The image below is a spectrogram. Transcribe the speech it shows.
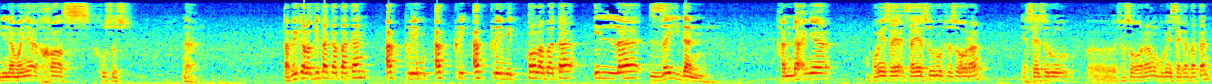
ini namanya khas, khusus. Nah, tapi kalau kita katakan akrim akri, akrimit tolabata illa zaidan. Hendaknya umpamanya saya saya suruh seseorang, ya saya suruh uh, seseorang umpamanya saya katakan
